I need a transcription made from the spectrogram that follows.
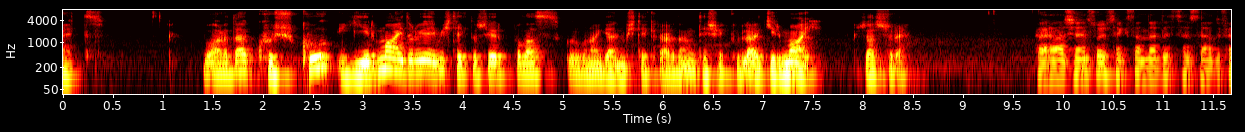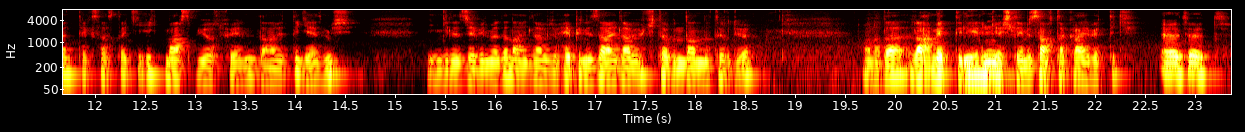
Evet. Bu arada Kuşku 20 aydır üyeymiş. TeknoSeyir Plus grubuna gelmiş tekrardan. Teşekkürler. 20 ay. Güzel süre. Ferhan Şensoy 80'lerde tesadüfen Teksas'taki ilk Mars biyosferini davetli gezmiş. İngilizce bilmeden I Love You, hepinize I Love You kitabında anlatır diyor. Ona da rahmet dileyelim. İlginç. Geçtiğimiz hafta kaybettik. Evet evet.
